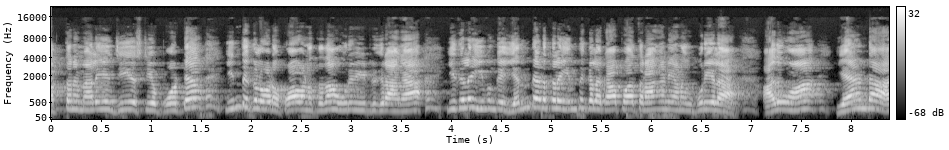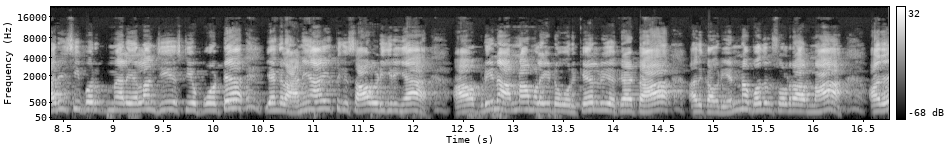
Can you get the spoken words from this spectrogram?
அத்தனை மேலேயும் ஜிஎஸ்டியை போட்டு இந்துக்களோட கோவணத்தை தான் உருவிட்டு இருக்கிறாங்க. இதில் இவங்க எந்த இடத்துல இந்துக்களை காப்பாற்றுறாங்கன்னு எனக்கு புரியல. அதுவும் ஏன்டா அரிசி பருப்பு மேலே எல்லாம் ஜிஎஸ்டியை போட்டு எங்களை அநியாயத்துக்கு சாவடிக்கிறீங்க? அப்படின்னு அண்ணாமலைகிட்ட ஒரு ஒரு கேள்வியை கேட்டால் அதுக்கு அவர் என்ன பதில் சொல்றாருன்னா அது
